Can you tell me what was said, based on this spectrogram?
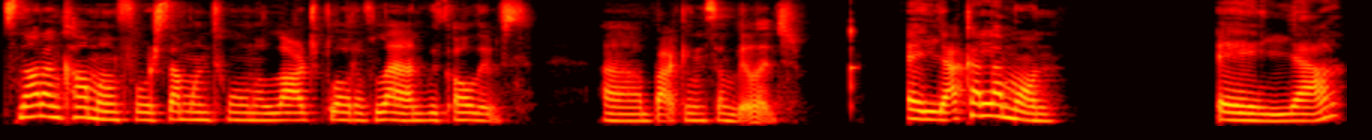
It's not uncommon for someone to own a large plot of land with olives uh, back in some village. Ella calamon. Ella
